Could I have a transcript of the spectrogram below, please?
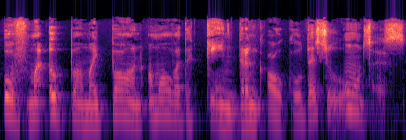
Of my oupa, my pa en almal wat ek ken drink alkohol. Dis hoe ons is.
